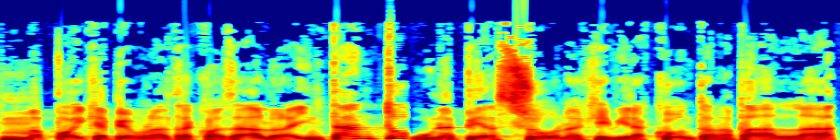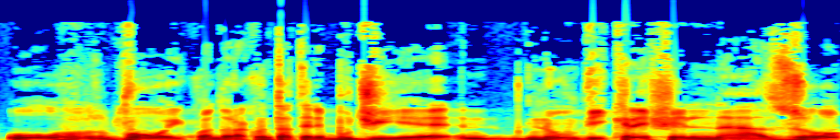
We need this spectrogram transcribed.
ma poi capiamo un'altra cosa. Allora, intanto una persona che vi racconta una palla, o voi quando raccontate le bugie, non vi cresce il naso,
